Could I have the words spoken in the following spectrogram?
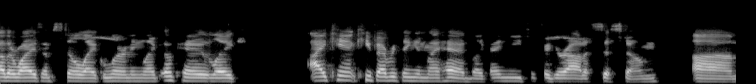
otherwise I'm still like learning. Like, okay, like I can't keep everything in my head. Like, I need to figure out a system um,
